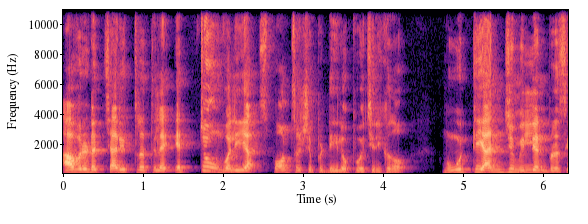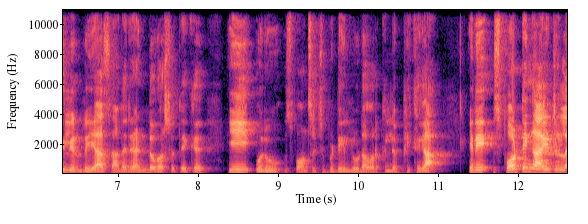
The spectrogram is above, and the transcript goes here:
അവരുടെ ചരിത്രത്തിലെ ഏറ്റവും വലിയ സ്പോൺസർഷിപ്പ് ഡീൽ ഒപ്പുവെച്ചിരിക്കുന്നു. നൂറ്റി അഞ്ച് മില്യൺ ബ്രസീലിയൻ റിയാസ് ആണ് രണ്ട് വർഷത്തേക്ക് ഈ ഒരു സ്പോൺസർഷിപ്പ് ഡീലിലൂടെ അവർക്ക് ലഭിക്കുക. ഇനി സ്പോർട്ടിംഗ് ആയിട്ടുള്ള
